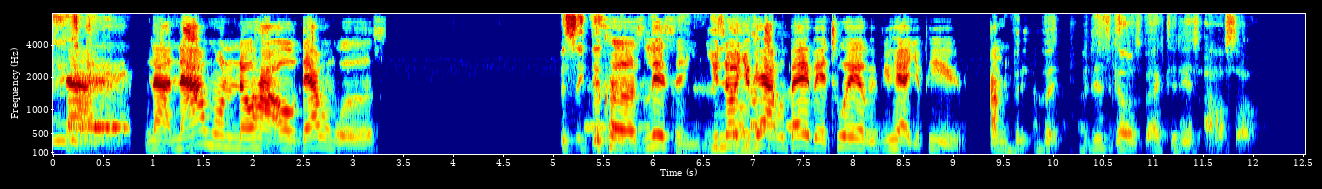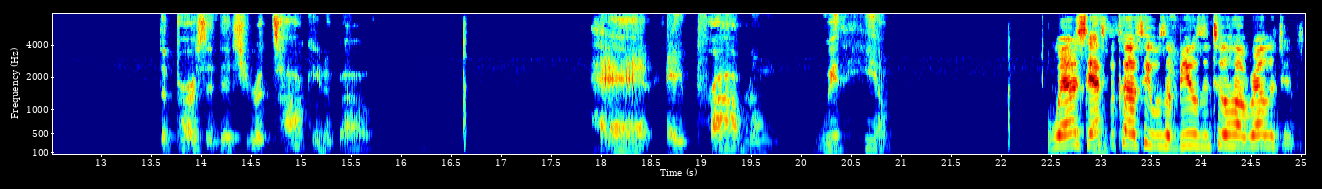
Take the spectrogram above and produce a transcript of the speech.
Now, now, now I want to know how old that one was. See, because listen, you know you can have a baby at twelve if you had your period. I'm, but, but but this goes back to this also. The person that you were talking about had a problem with him. Well, that's because he was abusing two of her relatives.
